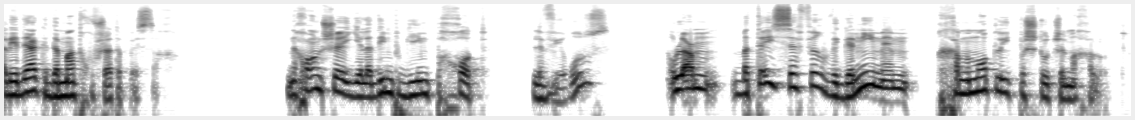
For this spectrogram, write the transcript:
על ידי הקדמת חופשת הפסח. נכון שילדים פגיעים פחות לווירוס, אולם בתי ספר וגנים הם חממות להתפשטות של מחלות.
